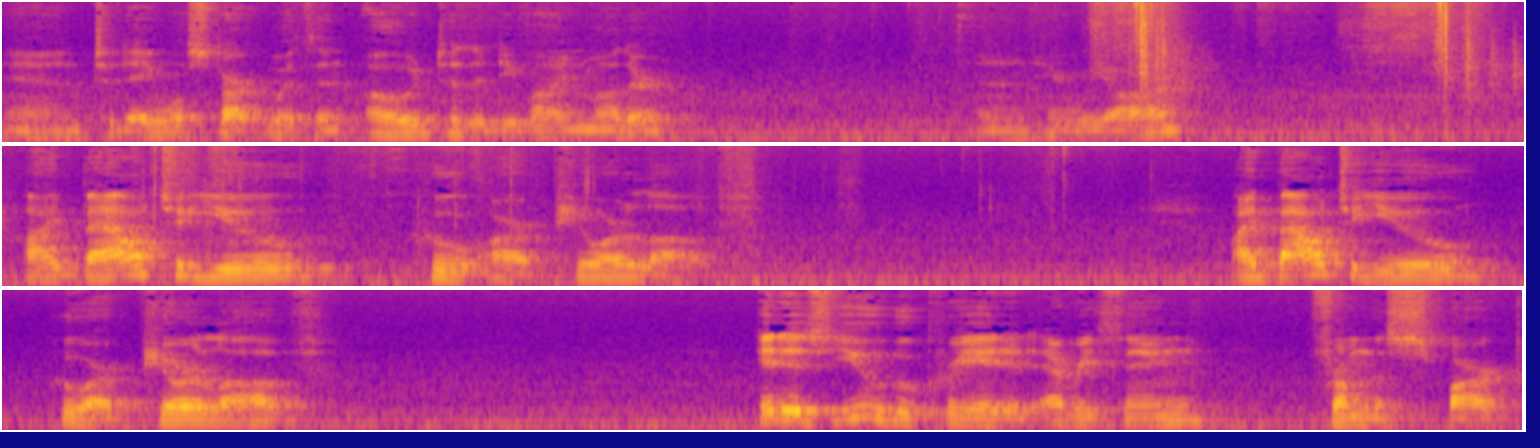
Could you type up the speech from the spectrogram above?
And today we'll start with an ode to the Divine Mother. And here we are. I bow to you who are pure love. I bow to you who are pure love it is you who created everything from the spark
